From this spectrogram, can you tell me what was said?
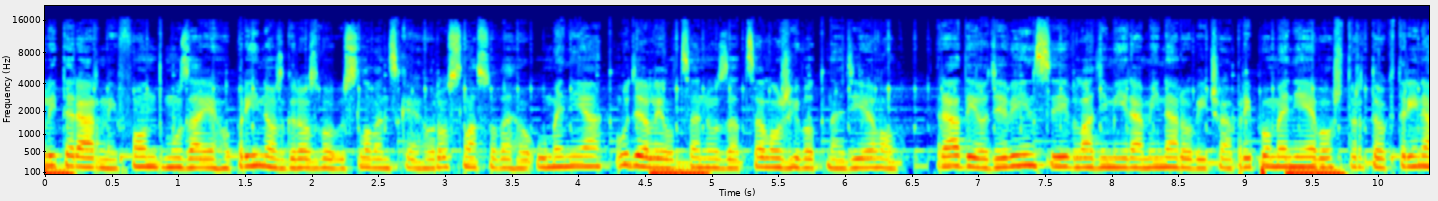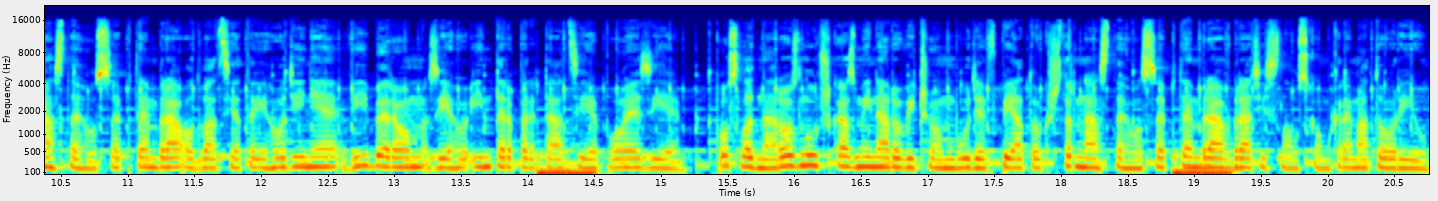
Literárny fond mu za jeho prínos k rozvoju slovenského rozhlasového umenia udelil cenu za celoživotné dielo. Rádio Devín si Vladimíra Minaroviča pripomenie vo štvrtok 13. septembra o 20. hodine výberom z jeho interpretácie poézie. Posledná rozlúčka s Minarovičom bude v piatok 14. septembra v Bratislavskom krematóriu.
